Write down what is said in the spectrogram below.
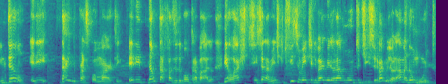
Então, ele tá indo para Aston Martin, ele não tá fazendo um bom trabalho. E eu acho, sinceramente, que dificilmente ele vai melhorar muito disso. Ele vai melhorar, mas não muito.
